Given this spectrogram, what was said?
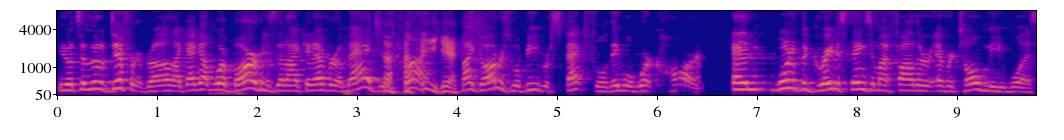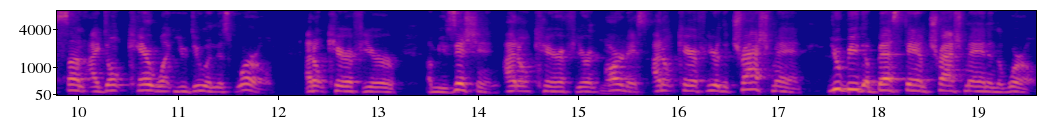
You know, it's a little different, bro. Like I got more Barbies than I could ever imagine. But Yeah. my daughters will be respectful. They will work hard. And one of the greatest things that my father ever told me was, son, I don't care what you do in this world. I don't care if you're a musician. I don't care if you're an Yeah. artist. I don't care if you're the trash man. You be the best damn trash man in the world.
